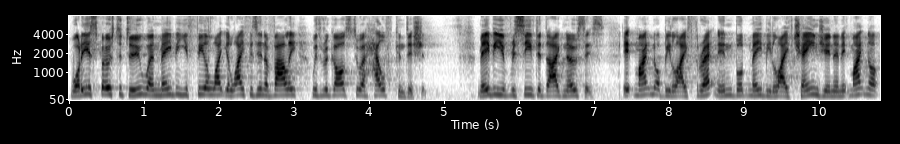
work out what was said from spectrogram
What are you supposed to do when maybe you feel like your life is in a valley with regards to a health condition? Maybe you've received a diagnosis it might not be life threatening, but maybe life changing, and it might not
